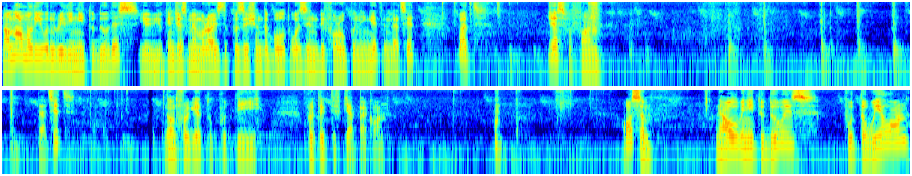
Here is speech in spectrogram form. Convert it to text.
Now, normally you wouldn't really need to do this. You, you can just memorize the position the bolt was in before opening it, and that's it. But just for fun, that's it. Don't forget to put the protective cap back on. Awesome. Now all we need to do is put the wheel on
